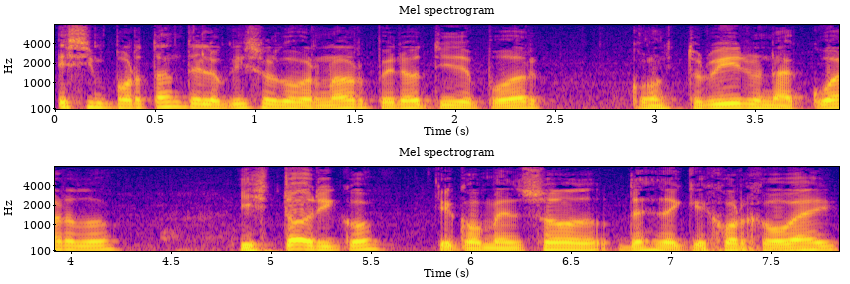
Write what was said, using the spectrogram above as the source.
Es importante lo que hizo el gobernador Perotti de poder construir un acuerdo histórico que comenzó desde que Jorge Obey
